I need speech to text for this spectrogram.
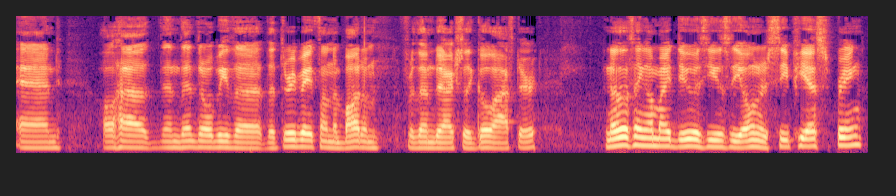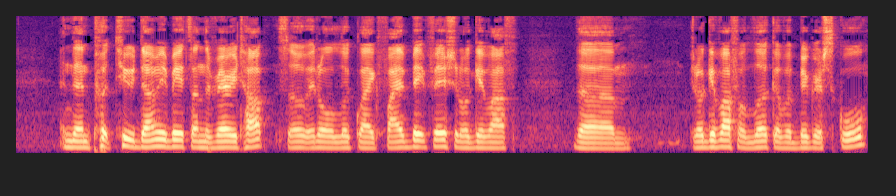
And I'll have, and then there'll be the, the three baits on the bottom for them to actually go after. Another thing I might do is use the owner's CPS spring and then put two dummy baits on the very top so it'll look like five bait fish. It'll give off the, um, it'll give off a look of a bigger school.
